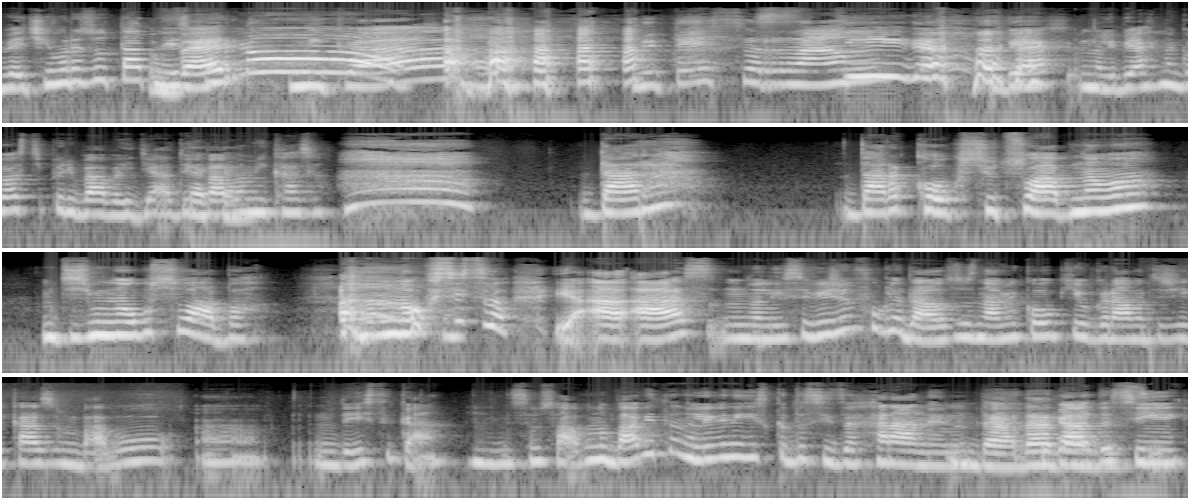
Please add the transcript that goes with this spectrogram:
Вече има резултат. Днес Верно! Мика, не те е срам. Стига! Бях, нали, бях на гости при баба и дядо и Така. баба ми каза «А, Дара, Дара, колко си отслабнала? Ти си много слаба. Ама много си слаба. И, а, аз, нали, се виждам в огледалото, знам и колко килограма тежи и казвам, бабо, а, дей сега, не съм слаба. Но бабите, нали, винаги искат да си захранен. Да, да, така, да, да, да си...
